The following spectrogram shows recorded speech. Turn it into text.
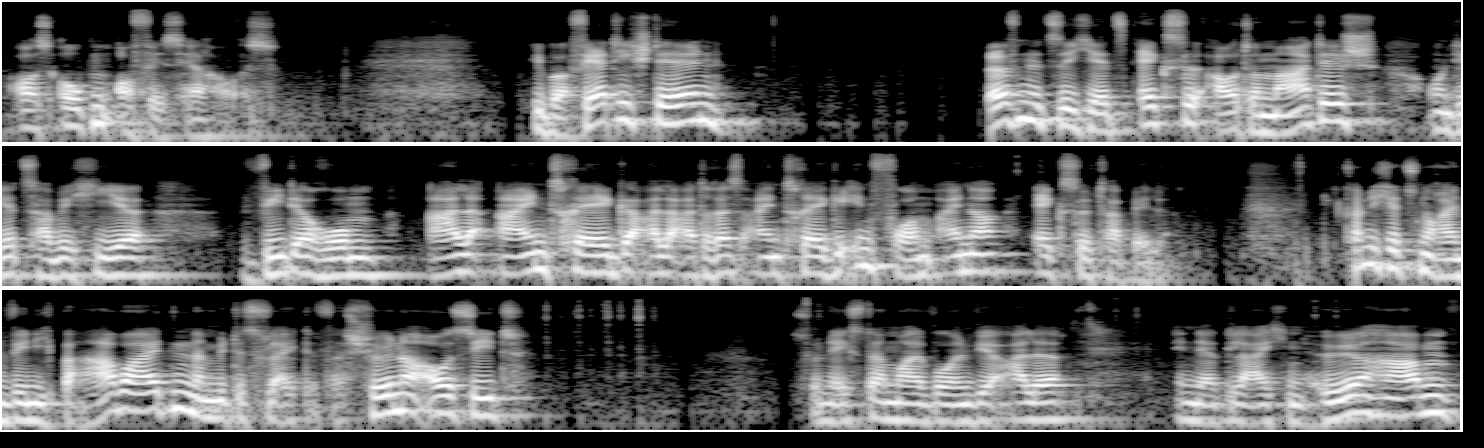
aus OpenOffice heraus. Über Fertigstellen öffnet sich jetzt Excel automatisch und jetzt habe ich hier wiederum alle Einträge, alle Adresseinträge in Form einer Excel-Tabelle. Die kann ich jetzt noch ein wenig bearbeiten, damit es vielleicht etwas schöner aussieht. Zunächst einmal wollen wir alle in der gleichen Höhe haben.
